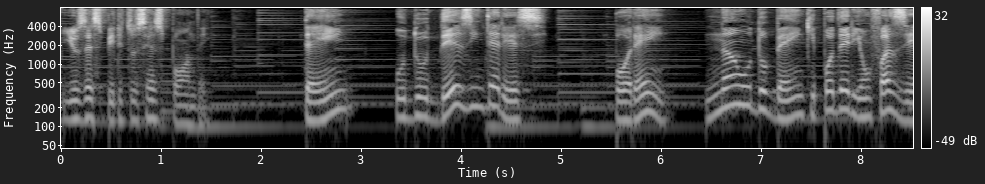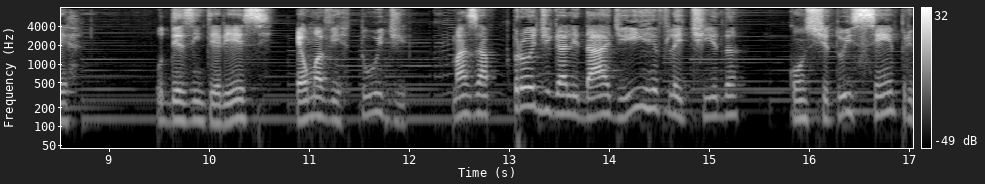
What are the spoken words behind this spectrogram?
E os espíritos respondem: tem o do desinteresse, porém não o do bem que poderiam fazer. O desinteresse é uma virtude, mas a prodigalidade irrefletida constitui sempre,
